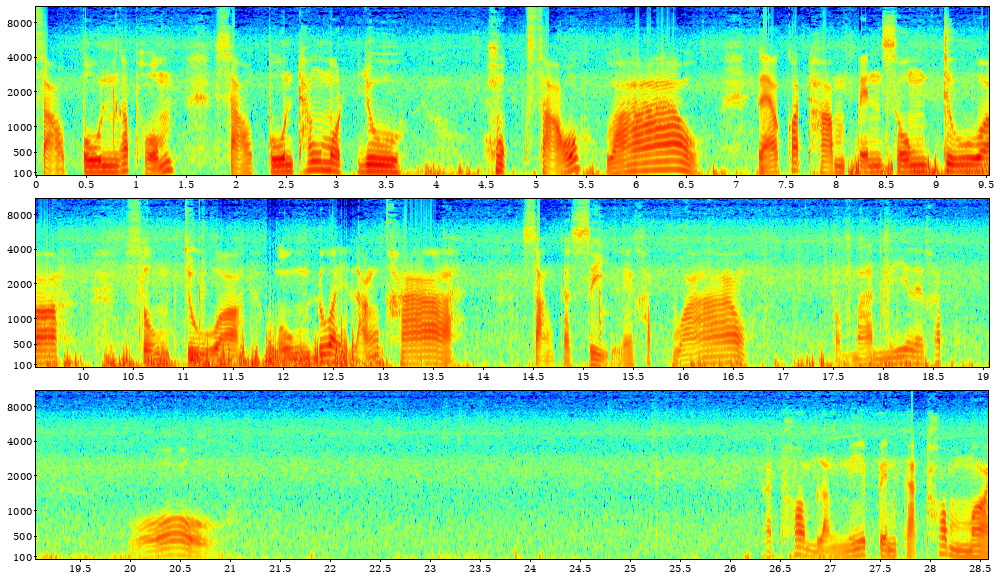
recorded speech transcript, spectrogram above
เสาปูนครับผม เสาปูนทั้งหมดอยู่ หกเสา ว้าว แล้วก็ทำเป็นทรงจัว ทรงจัว มุงด้วยหลังคา สังกะสีเลยครับ ว้าว ประมาณนี้เลยครับ โอ้กระท่อมหลังนี้เป็นกระท่อมใหม่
